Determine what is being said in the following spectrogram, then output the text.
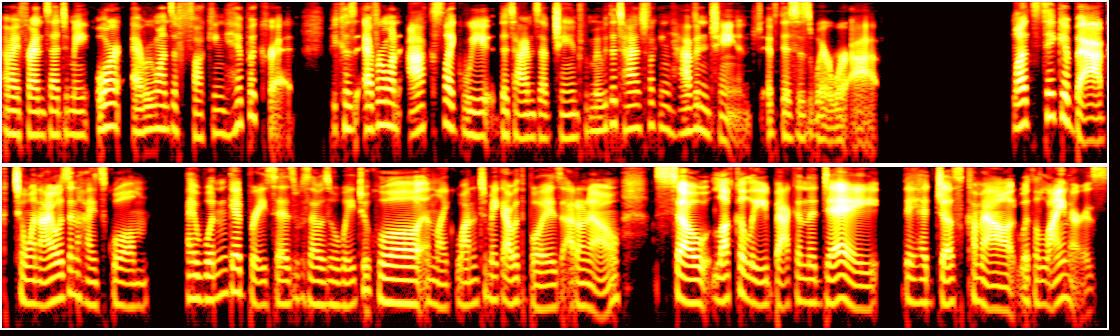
And my friend said to me, or everyone's a fucking hypocrite because everyone acts like we the times have changed, but maybe the times fucking haven't changed if this is where we're at. Let's take it back to when I was in high school. I wouldn't get braces because I was way too cool and like wanted to make out with boys. I don't know. So, luckily, back in the day, they had just come out with aligners,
